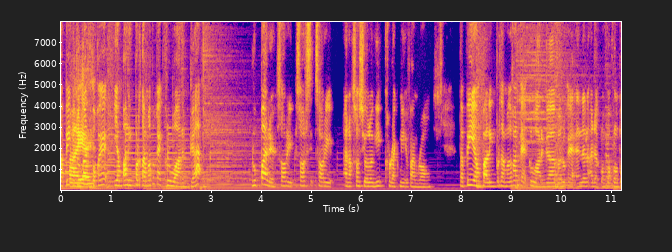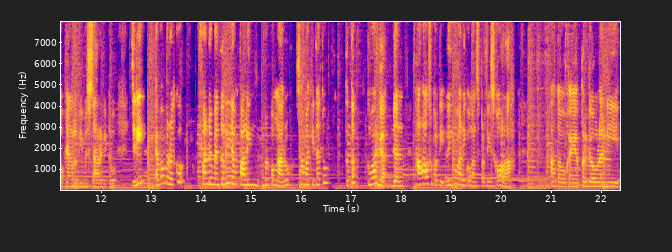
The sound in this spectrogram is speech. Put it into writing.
Tapi Ah, itu iya, kan iya. pokoknya yang paling pertama tuh kayak keluarga. Lupa deh sorry sorry sorry. Anak sosiologi correct me if I'm wrong. Tapi yang paling pertama tuh kan kayak keluarga baru kayak and then ada kelompok-kelompok yang lebih besar gitu. Jadi emang menurutku fundamentally yang paling berpengaruh sama kita tuh tetap keluarga dan hal-hal seperti lingkungan-lingkungan seperti sekolah atau kayak pergaulan di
